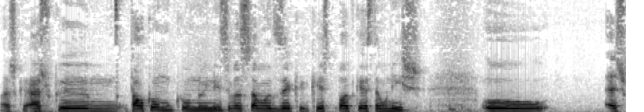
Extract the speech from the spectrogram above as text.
Acho que, acho que hum, tal como, como no início vocês estavam a dizer que, que este podcast é um nicho, o, as,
